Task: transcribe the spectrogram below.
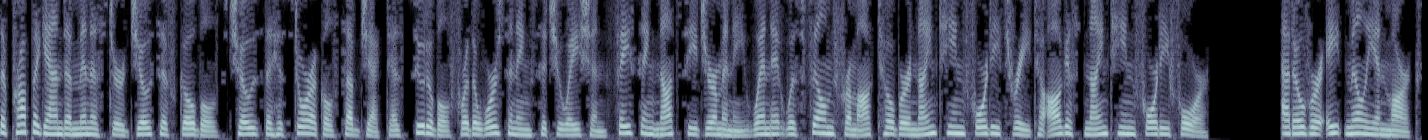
The propaganda minister Joseph Goebbels chose the historical subject as suitable for the worsening situation facing Nazi Germany when it was filmed from October 1943 to August 1944. At over 8 million marks,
